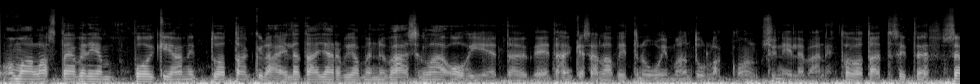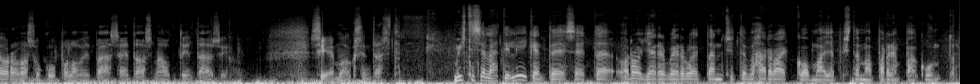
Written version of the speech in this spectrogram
omaa lasta ja veljen poikia, niin tuota, kyllä heillä tämä järvi on mennyt vähän sellainen ohi, että ei tähän kesällä ole viittynyt uimaan tulla, kun on sinilevää. Niin toivotaan, että sitten seuraava sukupolvi pääsee taas nauttiin täysin siemauksin tästä. Mistä se lähti liikenteeseen, että Orojärveen ruvetaan nyt sitten vähän raikkoamaan ja pistämään parempaa kuntoon?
